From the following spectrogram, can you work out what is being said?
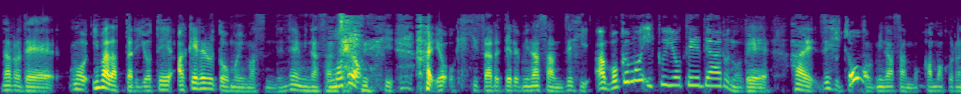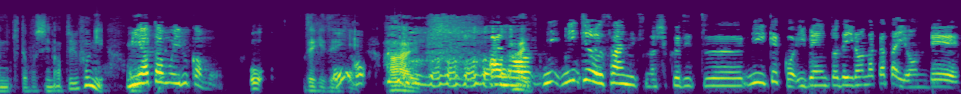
なので、もう今だったら予定開けれると思いますんでね、皆さんぜもちろんひぜひ、はい、お聞きされてる皆さんぜひ、あ、僕も行く予定であるので、はい、ぜひちょっと皆さんも鎌倉に来てほしいなというふうに。宮田もいるかも。ぜひぜひ。おはい。あの、はいに23日の祝日に結構イベントでいろんな方呼んで、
